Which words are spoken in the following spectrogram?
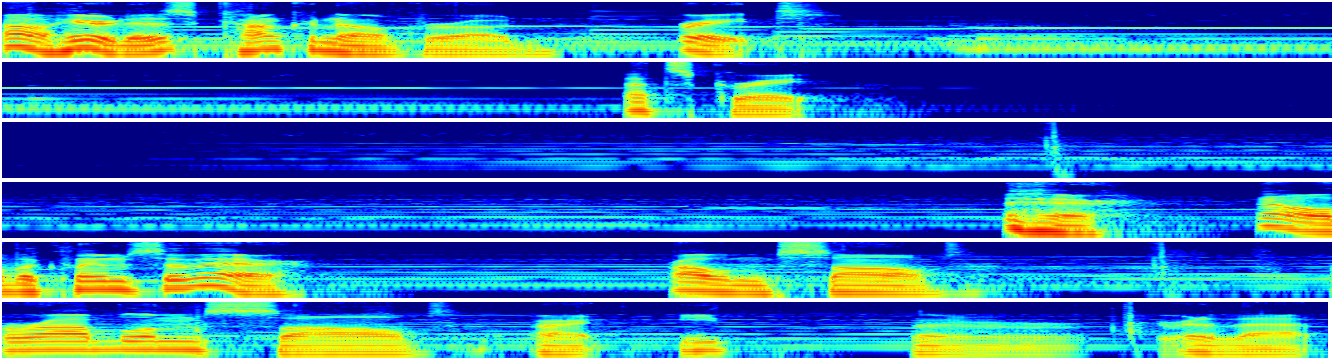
Oh, here it is. Conquer Novgorod. Great. That's great. There. Now all the claims are there. Problem solved. Problem solved. Alright, eat... Uh, get rid of that.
